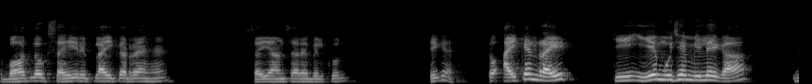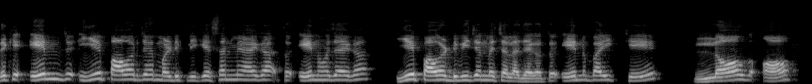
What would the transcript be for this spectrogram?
तो बहुत लोग सही रिप्लाई कर रहे हैं। सही आंसर है बिल्कुल। ठीक है? तो आई कैन राइट कि ये मुझे मिलेगा। देखिए एन जो, ये पावर जो है मल्टीप्लीकेशन में आएगा तो एन हो जाएगा। ये पावर डिवीज़न में चला जाएगा। तो n by k log of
